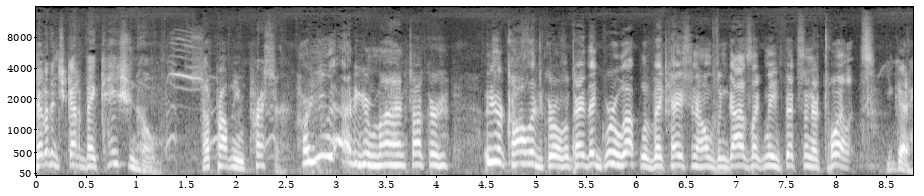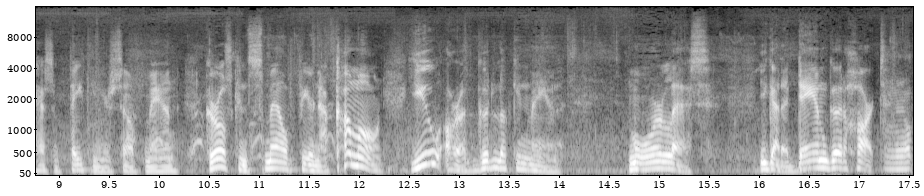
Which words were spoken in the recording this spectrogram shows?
Tell her that you got a vacation home. That'll probably impress her. Are you out of your mind, Tucker? These are college girls, okay? They grew up with vacation homes and guys like me fixing their toilets. You gotta have some faith in yourself, man. Girls can smell fear. Now, come on. You are a good looking man. More or less. You got a damn good heart. Yep.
